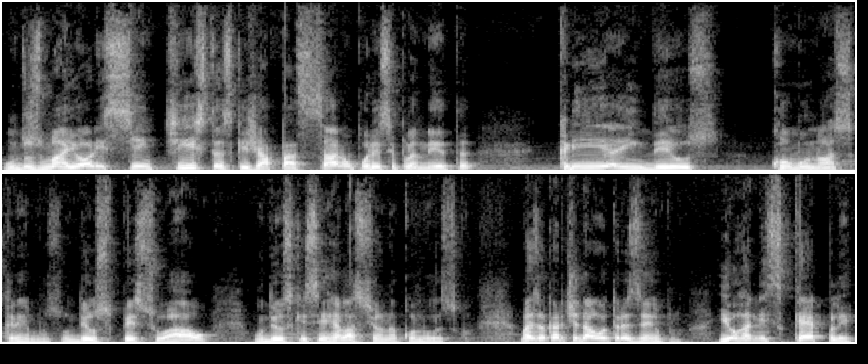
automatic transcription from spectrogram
um dos maiores cientistas que já passaram por esse planeta, cria em Deus como nós cremos, um Deus pessoal um Deus que se relaciona conosco. Mas eu quero te dar outro exemplo. Johannes Kepler,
